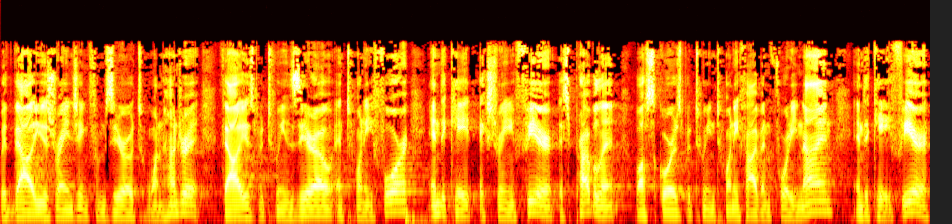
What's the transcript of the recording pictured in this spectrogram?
with values ranging from zero to 100. Values between 0 and 24 indicate extreme fear is prevalent, while scores between 25 and 49 indicate fear.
